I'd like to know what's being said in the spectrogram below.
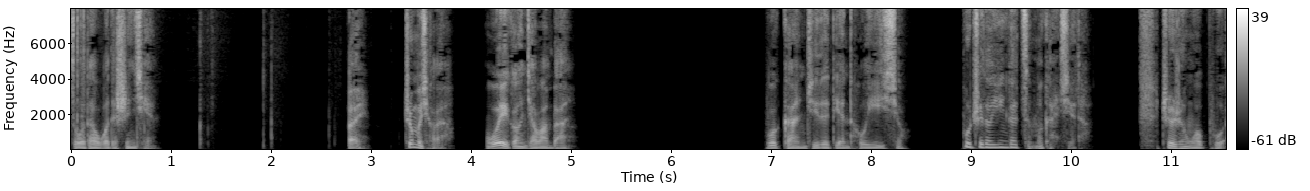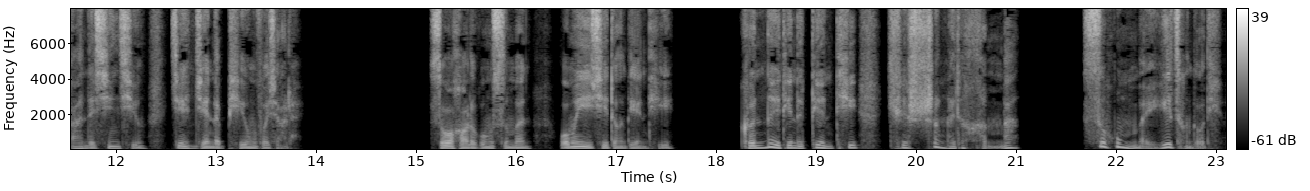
走到我的身前。哎，这么巧呀，我也刚加完班。我感激的点头一笑，不知道应该怎么感谢他，这让我不安的心情渐渐的平复下来。锁好了公司门，我们一起等电梯。可那天的电梯却上来的很慢，似乎每一层都停。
